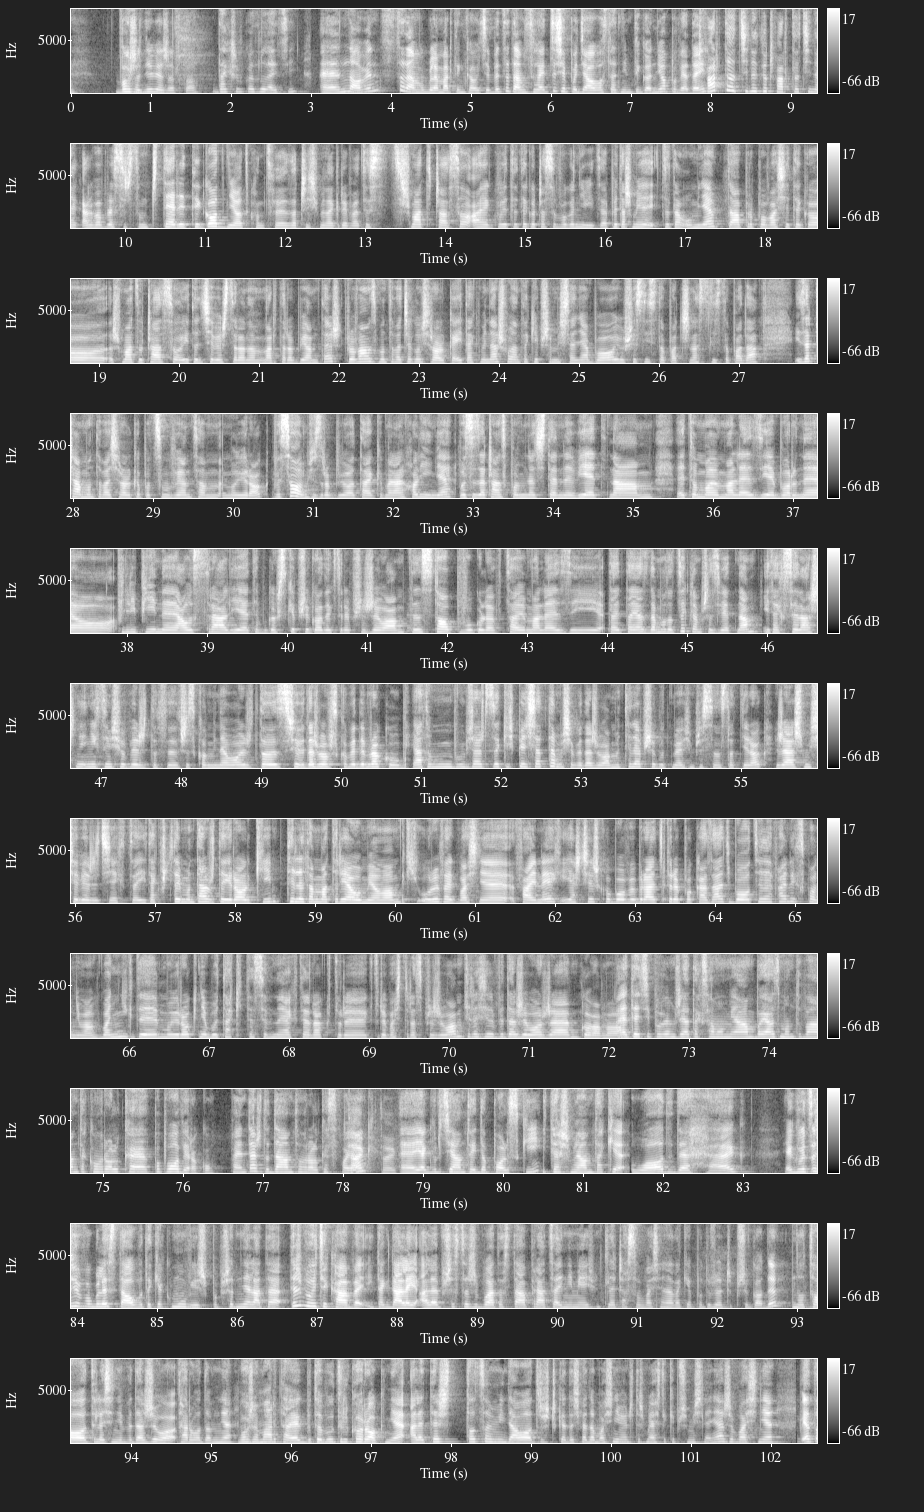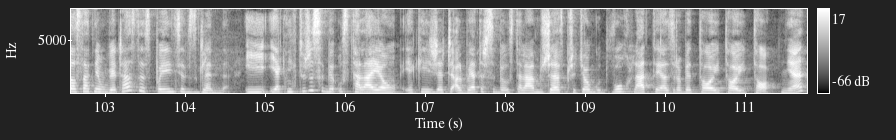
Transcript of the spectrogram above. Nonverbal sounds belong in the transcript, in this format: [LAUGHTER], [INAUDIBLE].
Boże, nie wierzę w to. Tak szybko to leci. E, no, więc co tam w ogóle, Martynka, u Ciebie? Co tam, słuchaj, co się podziało w ostatnim tygodniu? Opowiadaj. Czwarty odcinek to czwarty odcinek, ale wyobraź sobie, że są cztery tygodnie, odkąd e, zaczęliśmy nagrywać. To jest szmat czasu, a jakby tego czasu w ogóle nie widzę. Pytasz mnie, co tam u mnie? To a propos właśnie tego szmatu czasu i to dzisiaj, wiesz, co rano Marta robiłam też. Próbowałam zmontować jakąś rolkę i tak mi naszło na takie przemyślenia, bo już jest listopad, 13 listopada i zaczęłam montować rolkę podsumowującą mój rok wesoło mi się zrobiło tak melancholijnie, bo sobie zaczęłam wspominać ten Wietnam, e, tą Malezję, Borneo, Filipiny, Australię, te wszystkie przygody, które przeżyłam, ten stop w ogóle w całej Malezji, ta, ta jazda motocyklem przez Wietnam i tak sobie aż nie, nie chcę mi się uwierzyć, że to wszystko minęło, że to się wydarzyło wszystko w jednym roku. Ja to pomyślałam, że to jakieś 5 lat temu się wydarzyło, a my tyle przygód miałyśmy przez ten ostatni rok, że aż mi się wierzyć nie chce. I tak przy tej montażu tej rolki tyle tam materiału miałam, takich urywek właśnie fajnych i aż ciężko było wybrać, które pokazać, bo tyle fajnych spodni mam. Chyba nigdy mój rok nie był tak intensywny jak ten rok, który, który właśnie teraz przeżyłam. Tyle się wydarzyło, że głowa mała. Ale to ja Ci powiem, że ja tak samo miałam, bo ja zmontowałam taką rolkę po połowie roku. Pamiętasz? Dodałam tą rolkę swoją. Tak, tak. E, jak wróciłam tutaj do Polski i też miałam takie what the heck? Jakby co się w ogóle stało, bo tak jak mówisz, poprzednie lata też były ciekawe i tak dalej, ale przez to, że była ta stała praca i nie mieliśmy tyle czasu właśnie na takie podróże czy przygody, no to tyle się nie wydarzyło. Tarło do mnie, Boże Marta, jakby to był tylko rok, nie? Ale też to, co mi dało troszeczkę do świadomości, nie wiem, czy też miałaś takie przemyślenia, że właśnie, ja to ostatnio mówię, czas to jest pojęcie względne. I jak niektórzy sobie ustalają jakieś rzeczy, albo ja też sobie ustalałam, że w przeciągu dwóch lat to ja zrobię to i to i to, nie?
